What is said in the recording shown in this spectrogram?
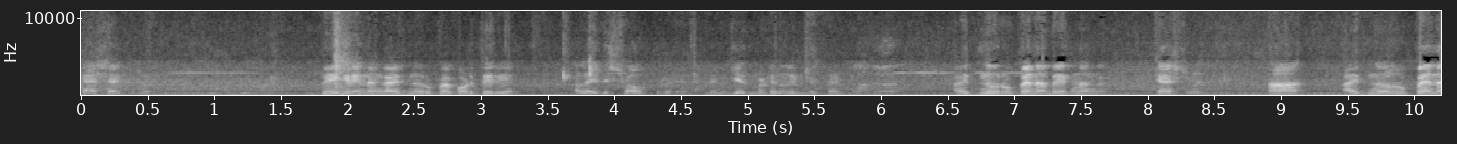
ಕ್ಯಾಶ್ ಹಾಕ್ರಿ ಬೇಕ್ರಿ ನಂಗೆ ಐದ್ನೂರು ರೂಪಾಯಿ ಕೊಡ್ತೀರಿ? ಅಲ್ಲ ಇದು ಶಾಪ್ ರೀ ನಿಮ್ಗೆ ಏನು ಮಟೀರಿಯಲ್ ಏನು ಬೇಕಾಗ್ತದೆ ಐದ್ನೂರು ರೂಪಾಯಿನ ಬೇಕು ನಂಗೆ. ಕ್ಯಾಶ್ ಹಾ ಹಾಂ ಐದ್ನೂರು ರೂಪಾಯಿನ.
